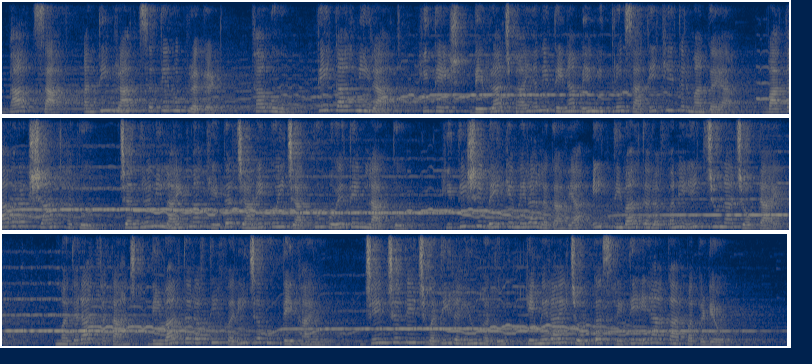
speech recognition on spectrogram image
ભાગ સાત, અંતિમ રાત સત્યનું પ્રગટ. થવું. તે કાલની રાત. હિતેશ, દેવરાજભાઈ અને તેના બે મિત્રો સાથે ખેતરમાં ગયા. વાતાવરણ શાંત હતું. ચંદ્રની લાઇટમાં ખેતર જાણે કોઈ જાગતું હોય તેમ લાગતું. હિતેશે બે કેમેરા લગાવ્યા, એક દિવાલ તરફ અને એક જૂના ચોપડાએ મધરાત થતાં જ દિવાલ તરફથી ફરી જબૂક દેખાયો. જેમ જ તે જ વધી રહ્યું હતું, કેમેરાએ ચોક્કસ રીતે એ આકાર પકડ્યો.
